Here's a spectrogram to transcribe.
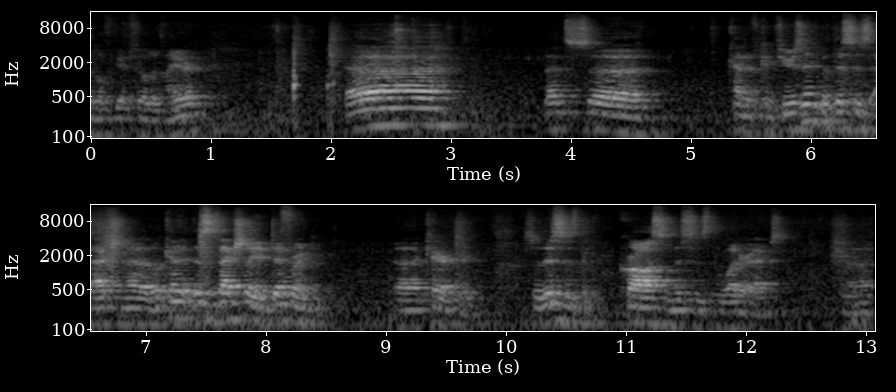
it'll get filled in later. Uh, that's, uh, kind of confusing, but this is actually, now that look at it, this is actually a different, uh, character. So this is the cross and this is the letter x. Uh.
